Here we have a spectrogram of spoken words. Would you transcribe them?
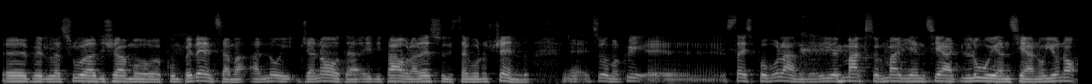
eh, per la sua, diciamo, competenza, ma a noi già nota e di Paola adesso ti sta conoscendo. Eh, insomma, qui eh, stai spopolando. Io e Max ormai gli anziani, lui è anziano, io no.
